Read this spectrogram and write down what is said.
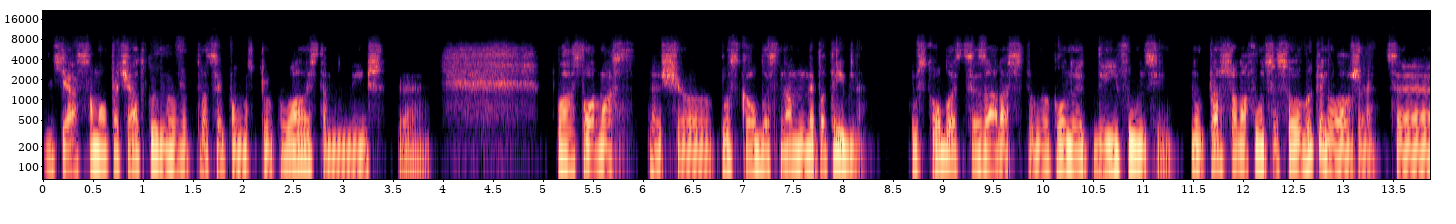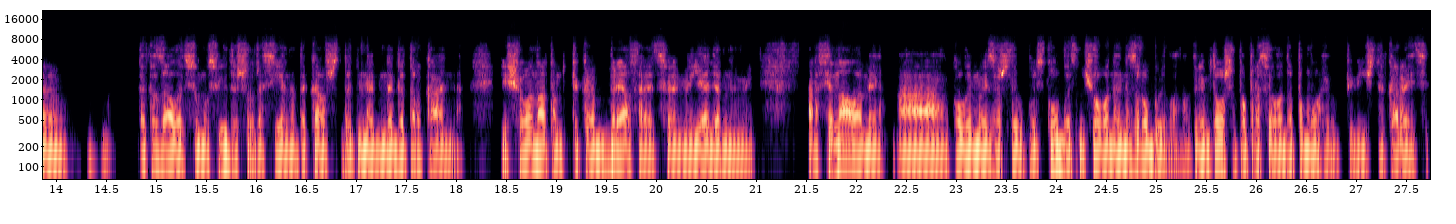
Я з самого початку, ми вже про це по-моєму спілкувалися там на інших платформах, що Курська область нам не потрібна. Курська область це зараз виконує дві функції. Ну, перша вона функцію свою виконала вже. Це доказали всьому світу, що Росія не така ж не- недоторканна, і що вона там тільки брязгає своїми ядерними арсеналами. А коли ми зайшли в Курську область, нічого вона не зробила, окрім того, що попросила допомоги у північно-корейці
